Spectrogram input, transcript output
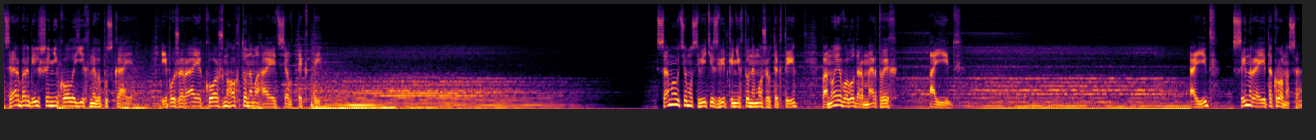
цербер більше ніколи їх не випускає і пожирає кожного, хто намагається втекти. Саме у цьому світі, звідки ніхто не може втекти, панує володар мертвих Аїд. Аїд син Реї та Кроноса,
